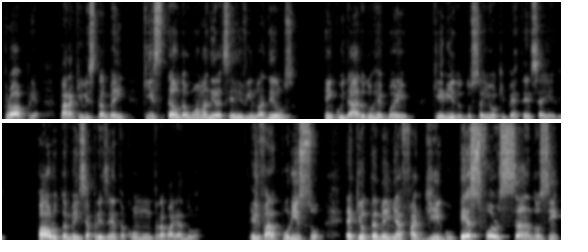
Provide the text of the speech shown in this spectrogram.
própria para aqueles também que estão, de alguma maneira, servindo a Deus em cuidado do rebanho querido do Senhor que pertence a Ele. Paulo também se apresenta como um trabalhador. Ele fala: Por isso é que eu também me afadigo, esforçando-se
